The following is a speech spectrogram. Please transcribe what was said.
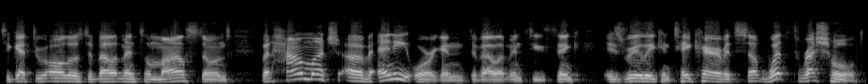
to get through all those developmental milestones. But how much of any organ development do you think is really can take care of itself? What threshold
